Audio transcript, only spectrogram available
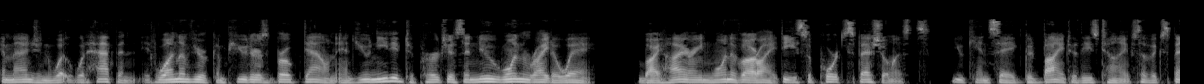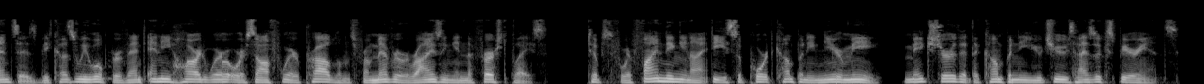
imagine what would happen if one of your computers broke down and you needed to purchase a new one right away. By hiring one of our IT support specialists, you can say goodbye to these types of expenses because we will prevent any hardware or software problems from ever arising in the first place. Tips for finding an IT support company near me. Make sure that the company you choose has experience.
